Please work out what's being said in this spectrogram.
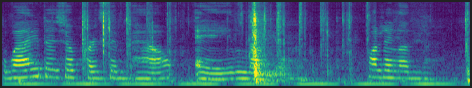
Why does your person, pal A, love you? Why do they love you?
